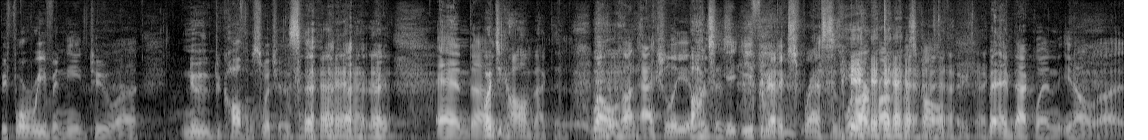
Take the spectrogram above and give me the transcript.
before we even need to uh, knew to call them switches, right? And uh, what'd you call them back then? Well, uh, actually, it was Ethernet Express is what our product was called. okay. And back when you know uh,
